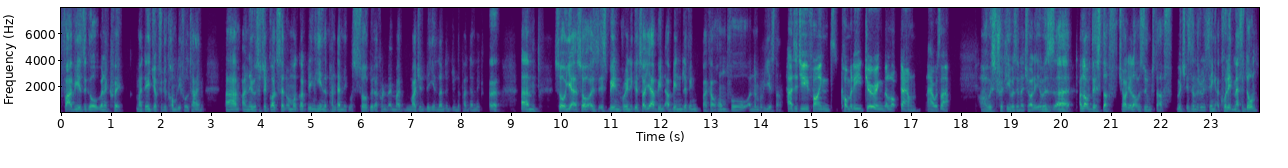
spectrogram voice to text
five years ago when I quit my day job to do comedy full time. Um, and it was such a godsend. Oh my god, being here in the pandemic was so good. I couldn't imagine being in London during the pandemic. Uh, um, so yeah, so it's, it's been really good. So yeah, I've been I've been living back at home for a number of years now. How did you find comedy during the lockdown? How was that? Oh, it was tricky, wasn't it, Charlie? It was uh, a lot of this stuff, Charlie, a lot of Zoom stuff, which isn't the real thing. I call it methadone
